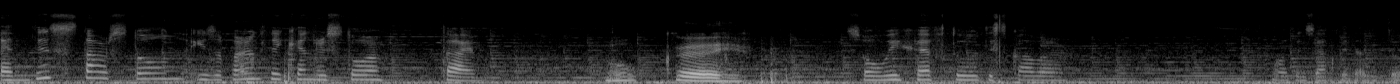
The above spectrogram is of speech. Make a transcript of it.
And this star stone is apparently can restore time. Okay. So we have to discover what exactly does it do.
